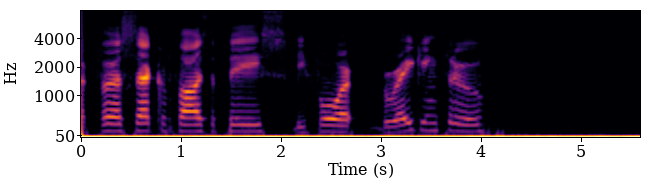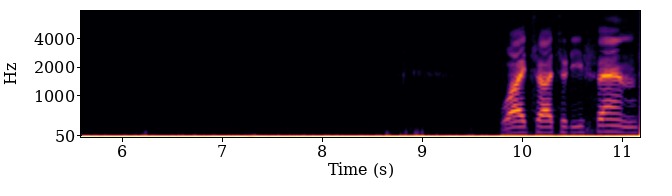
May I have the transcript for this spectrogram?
Black first sacrificed the piece before breaking through. White tried to defend,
